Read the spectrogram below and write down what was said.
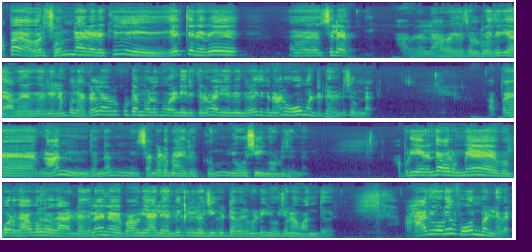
அப்போ அவர் சொன்னார் எனக்கு ஏற்கனவே சிலர் அவர்கள் அவர் சொல்கிறது தெரியாது. அவர் எல்லாம் புதாக்கள் அவர் கூட்டம் ஒழுங்கு பண்ணி இருக்கணும் அரியணை இதுக்கு நான் ஓமட்டுட்டேன்னு சொன்னார். அப்போ நான் சொன்னேன் சங்கடமாக இருக்கும் யோசிங்கன்னு சொன்னேன். அப்படியே இருந்து அவர் உண்மையாக போகிறதா விடுறதான்றதில் நான் பவனியாலேருந்து கிளிநொச்சி கிட்ட வருமென்று யோசனை வந்தவர் யாரோடையோ ஃபோன் பண்ணவர்.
